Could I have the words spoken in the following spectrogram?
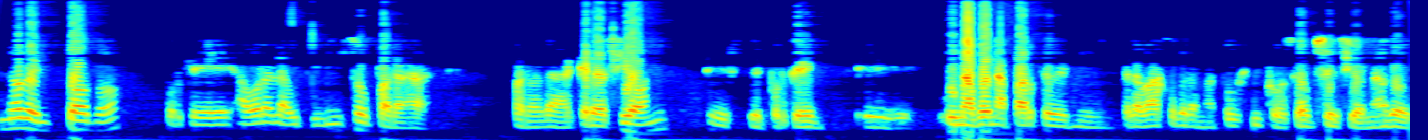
no del todo, porque ahora la utilizo para para la creación, este, porque eh, una buena parte de mi trabajo dramatúrgico se ha obsesionado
